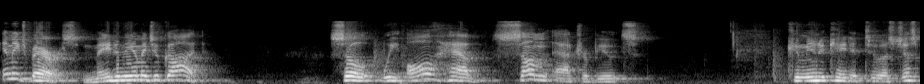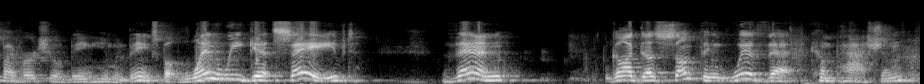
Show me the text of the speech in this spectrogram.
Image bearers, made in the image of God. So we all have some attributes communicated to us just by virtue of being human beings. But when we get saved, then God does something with that compassion,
